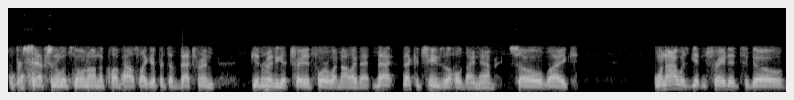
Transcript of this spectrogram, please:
the perception of what's going on in the clubhouse. Like if it's a veteran getting ready to get traded for or whatnot like that, that that could change the whole dynamic. So like when I was getting traded to go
